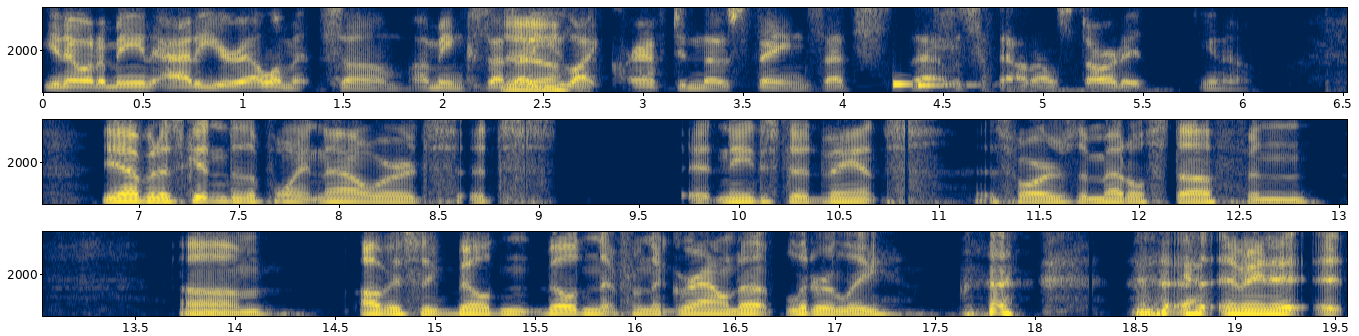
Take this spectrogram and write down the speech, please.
you know what i mean out of your element some i mean because i know Yeah. you like crafting those things that's that was how it all started you know yeah, but it's getting to the point now where it's it's it needs to advance as far as the metal stuff and um obviously building building it from the ground up literally. I mean, it, it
